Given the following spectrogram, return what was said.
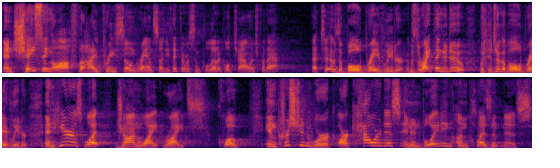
and chasing off the high priest's own grandson. Do you think there was some political challenge for that? That was a bold, brave leader. It was the right thing to do, but it took a bold, brave leader. And here's what John White writes quote, in Christian work, our cowardice in avoiding unpleasantness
